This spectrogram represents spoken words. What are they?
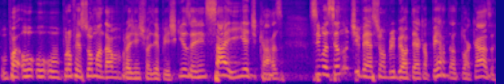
o, o, o professor mandava para a gente fazer pesquisa, a gente saía de casa. Se você não tivesse uma biblioteca perto da tua casa,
